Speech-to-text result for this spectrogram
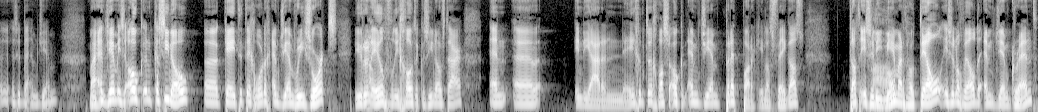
Eh zit bij MGM. Maar MGM is ook een casino-keten tegenwoordig. MGM Resorts. Die runnen Ja. heel veel van die grote casino's daar. En eh, in de jaren negentig was er ook een MGM pretpark in Las Vegas. Dat is er niet Oh. meer, maar het hotel is er nog wel. De MGM Grand.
